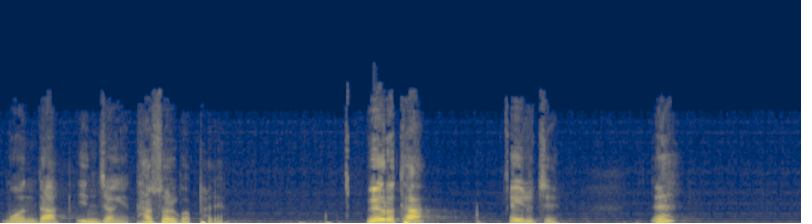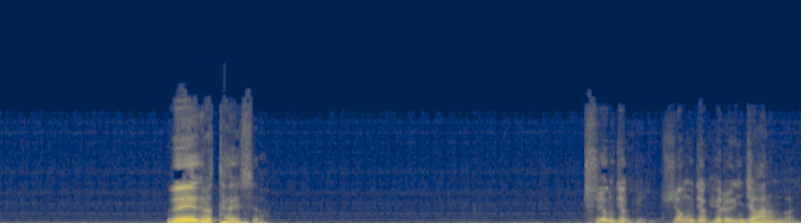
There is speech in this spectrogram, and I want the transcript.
뭔다 인정해 다수설과 판례. 왜 그렇다? 얘기 줬지. 예? 왜 그렇다 했어? 추정적 추정적 효를 인정하는 건.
